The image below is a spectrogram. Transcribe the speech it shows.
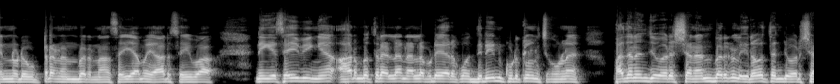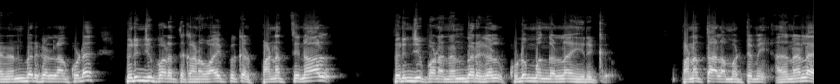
என்னோட உற்ற நண்பர் நான் செய்யாமல் யார் செய்வா? நீங்கள் செய்வீங்க. ஆரம்பத்தில் எல்லாம் நல்லபடியாக இருக்கும். திடீர்னு கொடுக்கலன்னு வச்சுக்கோங்களேன். பதினஞ்சு வருஷ நண்பர்கள் இருபத்தஞ்சு வருஷ நண்பர்கள்லாம் கூட பிரிஞ்சு போகிறதுக்கான வாய்ப்புகள் பணத்தினால் பிரிஞ்சு போன நண்பர்கள் குடும்பங்கள்லாம் இருக்குது பணத்தால் மட்டுமே. அதனால்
